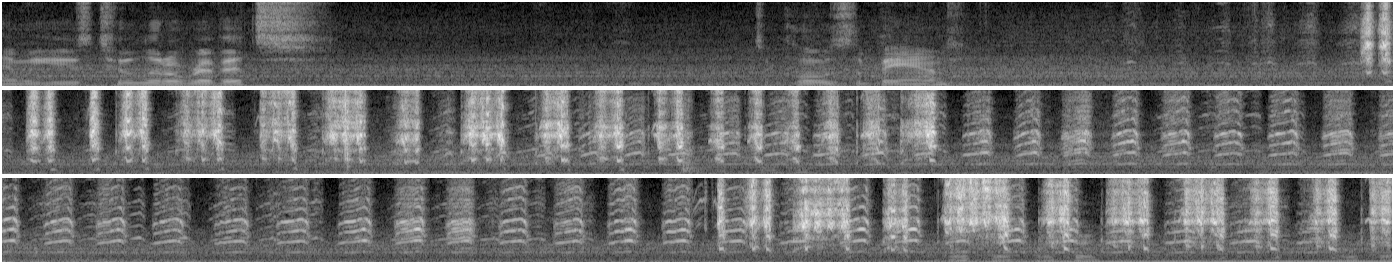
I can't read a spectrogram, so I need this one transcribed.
And we use two little rivets to close the band. Okay, okay, okay.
